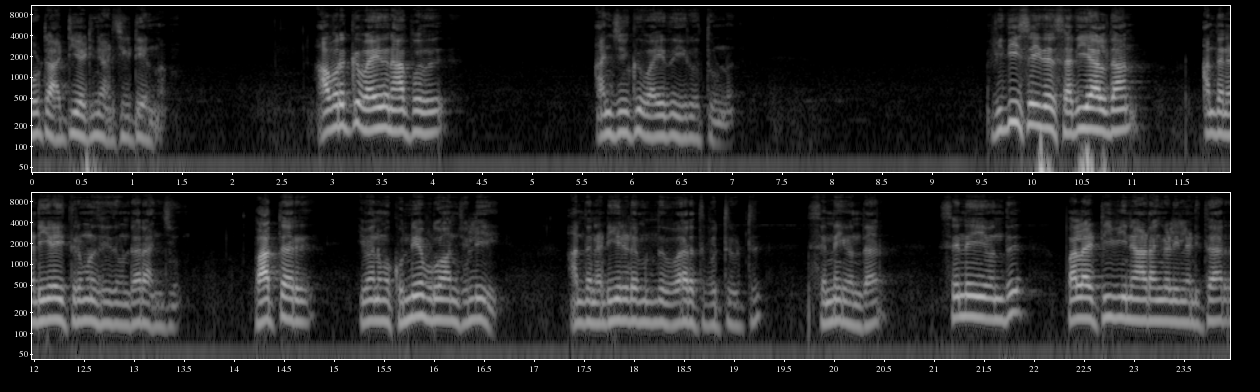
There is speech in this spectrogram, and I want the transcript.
போட்டு அட்டி அட்டின்னு அடிச்சுக்கிட்டே இருந்தான். அவருக்கு வயது நாற்பது அஞ்சுக்கு வயது இருபத்தொன்று விதி செய்த சதியால் தான் அந்த நடிகரை திருமணம் செய்து கொண்டார் அஞ்சு. பார்த்தாரு இவன் நம்ம கொன்னே விடுவான்னு சொல்லி அந்த நடிகரிடமிருந்து விவாரத்து பெற்றுவிட்டு சென்னை வந்தார். சென்னை வந்து பல டிவி நாடகங்களில் நடித்தார்.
